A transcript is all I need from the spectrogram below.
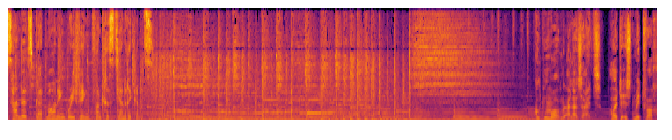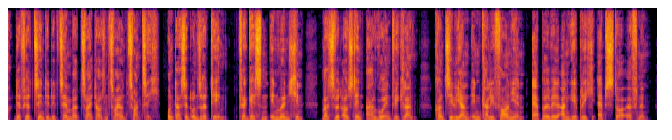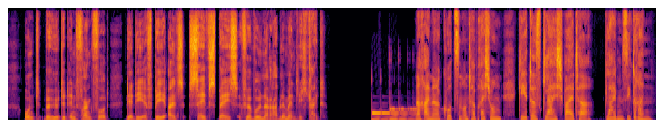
Das Handelsblatt Morning Briefing von Christian Rickens. Guten Morgen allerseits. Heute ist Mittwoch, der 14. Dezember 2022. Und das sind unsere Themen. Vergessen in München. Was wird aus den Argo-Entwicklern? Konziliant in Kalifornien. Apple will angeblich App Store öffnen. Und behütet in Frankfurt der DFB als Safe Space für vulnerable Männlichkeit. Nach einer kurzen Unterbrechung geht es gleich weiter. Bleiben Sie dran.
